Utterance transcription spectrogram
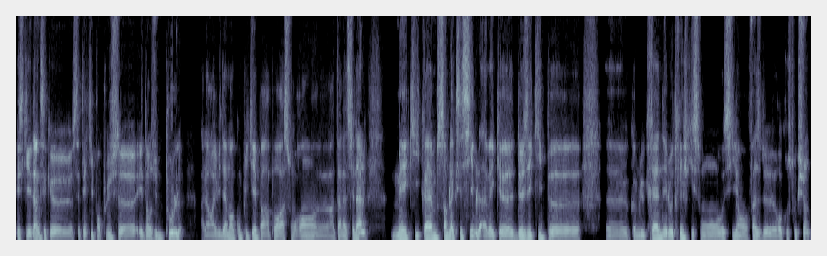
Et ce qui est dingue, c'est que cette équipe, en plus, euh, est dans une poule, alors évidemment compliquée par rapport à son rang euh, international, mais qui quand même semble accessible avec euh, deux équipes comme l'Ukraine et l'Autriche qui sont aussi en phase de reconstruction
